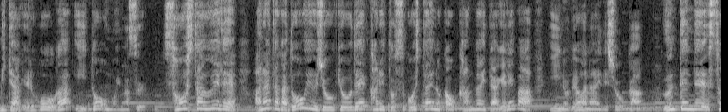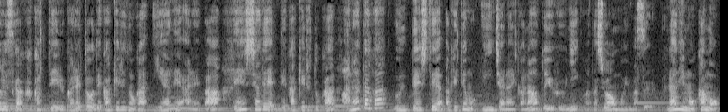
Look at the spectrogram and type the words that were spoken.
見てあげる方がいいと思います。そうした上で、あなたがどういう状況で彼と過ごしたいのかを考えてあげればいいのではないでしょうか。運転でストレスがかかっている彼と出かけるのが嫌であれば、電車で出かけるとか、あなたが運転してあげてもいいんじゃないかなというふうに私は思います。何もかも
